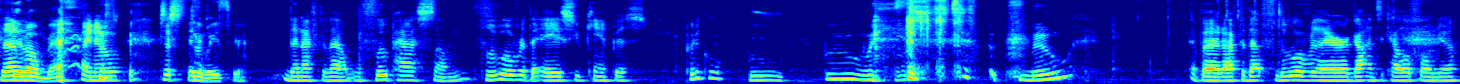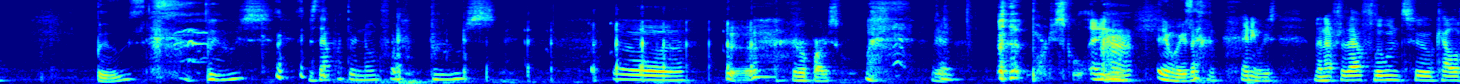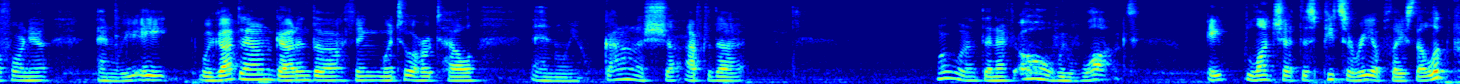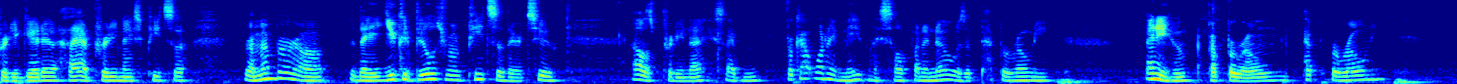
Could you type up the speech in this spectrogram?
Then- all mad. I know. Just th- Anyways, yeah. then after that, we flew past um, flew over the ASU campus. Pretty cool. Ooh. Boo. Moo. But after that, flew over there, got into California. Booze. Booze. Is that what they're known for? Booze. Uh, they were party school. Yeah. party school. Anyway, Anyways, anyways, then after that, flew into California, and we ate. We got down, got in the thing, went to a hotel, and we got on a shot. After that, what was it then? After oh, we walked, ate lunch at this pizzeria place that looked pretty good. It- They had pretty nice pizza. Remember, uh, they you could build your own pizza there too. That was pretty nice. I forgot what I made myself, but I know it was a pepperoni. Anywho, pepperoni, pepperoni.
